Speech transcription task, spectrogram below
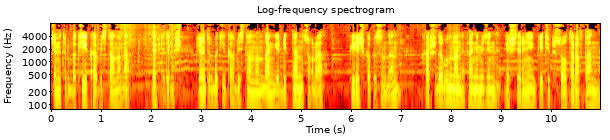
Cennetul Baki kabristanlığına defnedilmiş. Cennetul Baki kabristanlığından girdikten sonra giriş kapısından karşıda bulunan Efendimizin eşlerini geçip sol taraftan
